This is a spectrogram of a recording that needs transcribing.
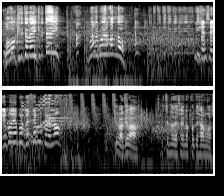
¡Wow, wow! ¡Quítate de ahí! ¡Quítate de ahí! ¡Mueve, mueve el mando! Pensé que podía protegerme, pero no. ¿Qué va, qué va? Este no deja que nos protejamos.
